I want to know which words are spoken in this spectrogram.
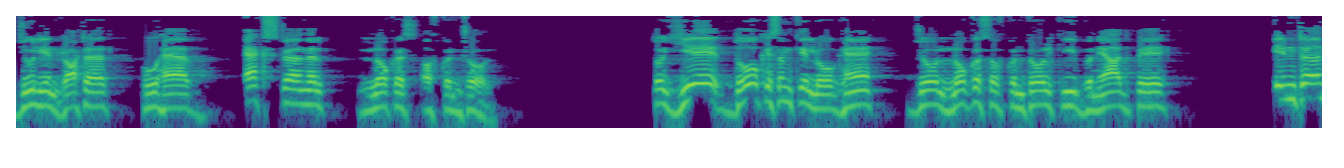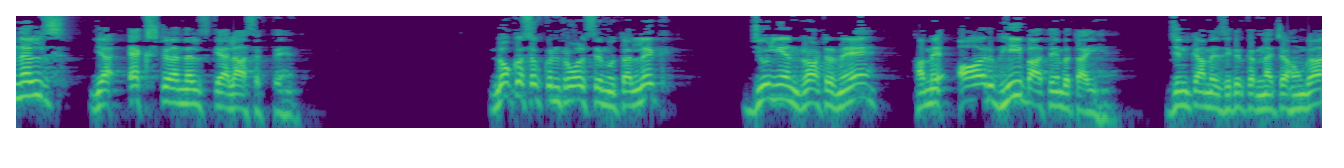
Julian Rotter, who have external locus of control. تو یہ دو قسم کے لوگ ہیں جو لوکس آف کنٹرول کی بنیاد پہ انٹرنلز یا ایکسٹرنلز کہلا سکتے ہیں لوکس آف کنٹرول سے متعلق جولین راٹر نے ہمیں اور بھی باتیں بتائی ہیں جن کا میں ذکر کرنا چاہوں گا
